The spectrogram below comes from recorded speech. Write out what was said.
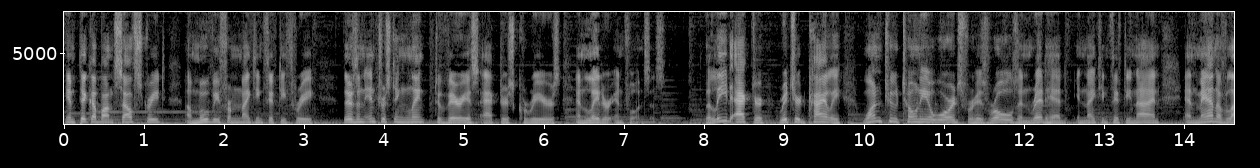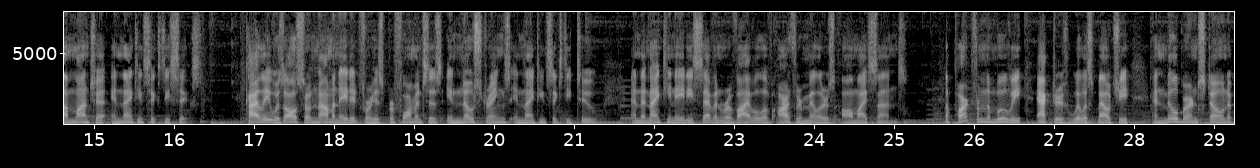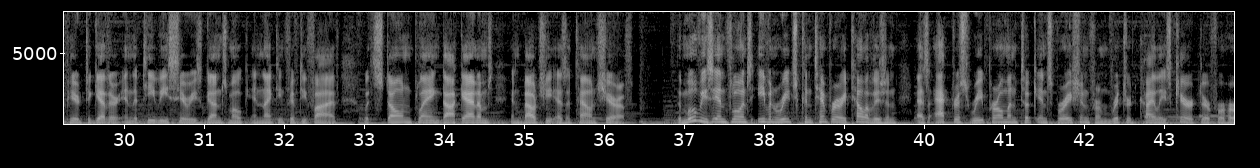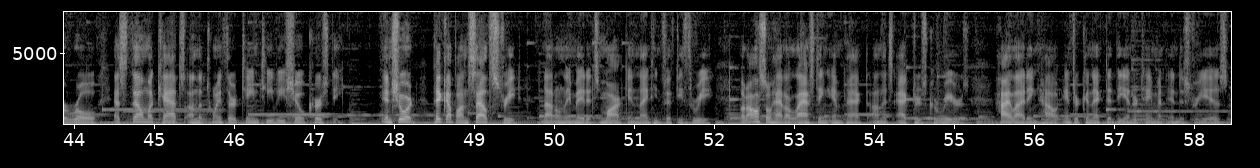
In Pickup on South Street, a movie from 1953, there's an interesting link to various actors' careers and later influences. The lead actor, Richard Kiley, won two Tony Awards for his roles in Redhead in 1959 and Man of La Mancha in 1966. Kiley was also nominated for his performances in No Strings in 1962 and the 1987 revival of Arthur Miller's All My Sons. Apart from the movie, actors Willis Bouchey and Milburn Stone appeared together in the TV series Gunsmoke in 1955, with Stone playing Doc Adams and Bouchey as a town sheriff. The movie's influence even reached contemporary television as actress Rhea Perlman took inspiration from Richard Kiley's character for her role as Thelma Katz on the 2013 TV show Kirstie. In short, Pick Up on South Street not only made its mark in 1953, but also had a lasting impact on its actors' careers, highlighting how interconnected the entertainment industry is.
